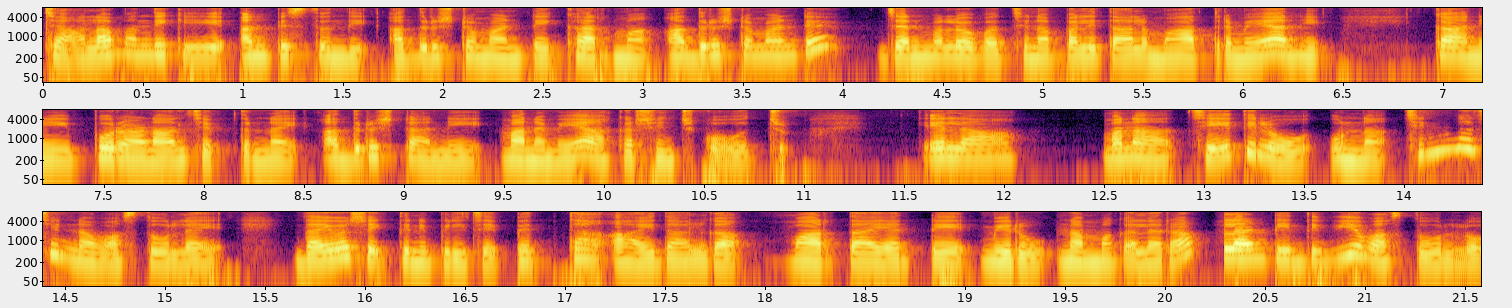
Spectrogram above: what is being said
చాలామందికి అనిపిస్తుంది అదృష్టం అంటే కర్మ అదృష్టం అంటే జన్మలో వచ్చిన ఫలితాలు మాత్రమే అని. కానీ పురాణాలు చెప్తున్నాయి అదృష్టాన్ని మనమే ఆకర్షించుకోవచ్చు. ఎలా? మన చేతిలో ఉన్న చిన్న చిన్న వస్తువులే దైవశక్తిని పిలిచే పెద్ద ఆయుధాలుగా మారతాయంటే మీరు నమ్మగలరా? అలాంటి దివ్య వస్తువుల్లో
